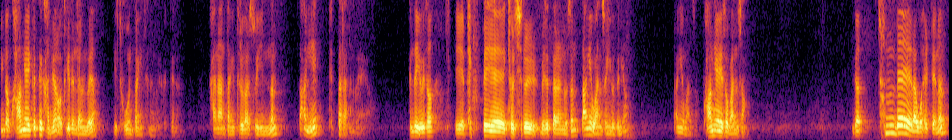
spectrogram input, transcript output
그러니까 광야의 끝에 가면 어떻게 된다는 거예요? 좋은 땅이 되는 거예요. 그때는. 가나안 땅에 들어갈 수 있는 땅이 됐다라는 거예요. 근데 여기서 예, 100배의 결실을 맺었다는 것은 땅의 완성이거든요. 땅의 완성. 광야에서 완성. 그러니까 천배라고 할 때는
